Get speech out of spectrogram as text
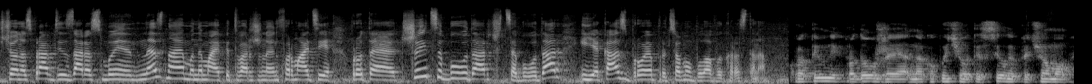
що насправді зараз ми не знаємо, немає підтвердженої інформації про те, чи це був удар, чи це був удар, і яка зброя при цьому була використана. Противник продовжує накопичувати сили. Причому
